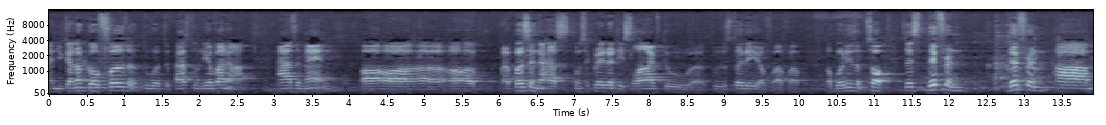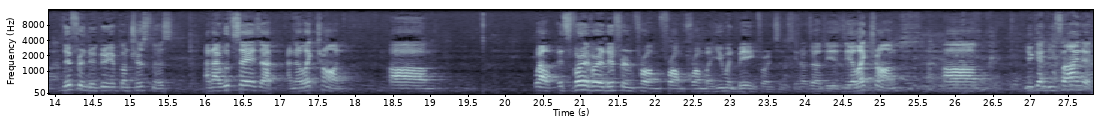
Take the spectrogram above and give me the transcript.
and you cannot go further towards the path to nirvana as a man or, or, or, or a person that has consecrated his life to, uh, to the study of, of, of, of, Buddhism. So there's different, different, um, different degree of consciousness. And I would say that an electron um, well, it's very, very different from, from, from a human being, for instance. You know, the, the, the electron, um, you can define it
